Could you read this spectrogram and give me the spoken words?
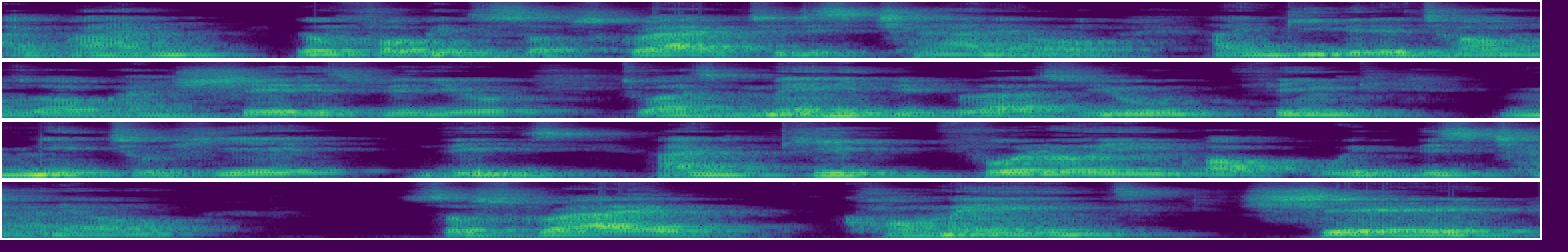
Akpan. Don't forget to subscribe to this channel and give it a thumbs up and share this video to as many people as you think need to hear this and keep following up with this channel. Subscribe, comment, share,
